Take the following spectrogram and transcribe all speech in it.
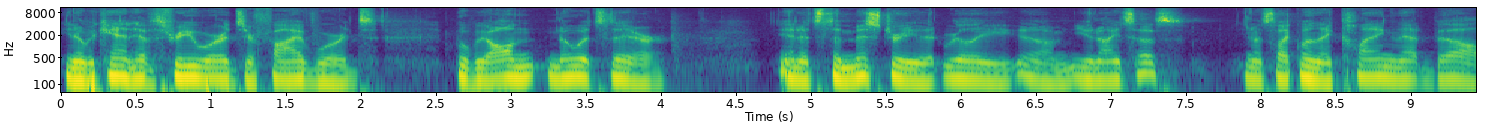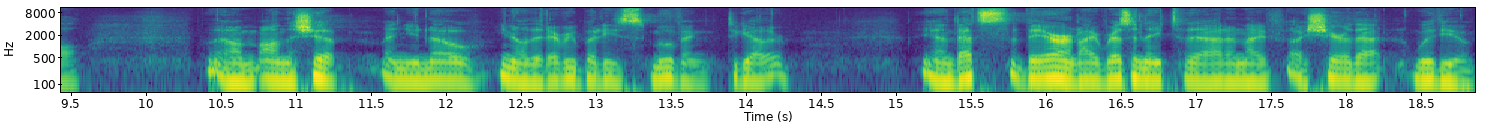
You know, we can't have three words or five words, but we all know it's there. And it's the mystery that really um, unites us. You know, it's like when they clang that bell um, on the ship, and you know, you know that everybody's moving together. And that's there, and I resonate to that, and I've, i share that with you.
